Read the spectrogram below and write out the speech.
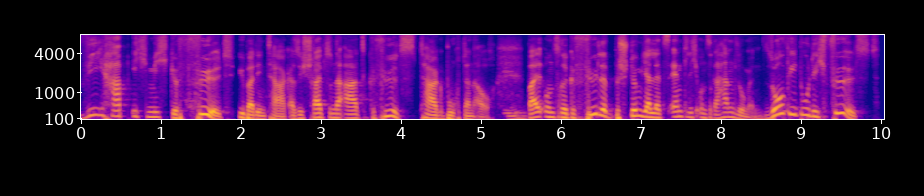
wie habe ich mich gefühlt über den Tag? Also ich schreibe so eine Art Gefühlstagebuch dann auch, mhm. weil unsere Gefühle bestimmen ja letztendlich unsere Handlungen. So wie du dich fühlst,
